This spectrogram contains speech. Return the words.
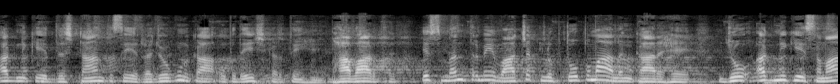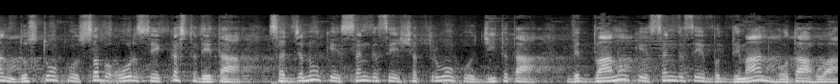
अग्नि के दृष्टांत से रजोगुण का उपदेश करते हैं। भावार्थ, इस मंत्र में वाचक् लुप्तोपमा अलंकार है, जो अग्नि के समान दुष्टों को सब ओर से कष्ट देता, सज्जनों के संग से शत्रुओं को जीतता, विद्वानों के संग से बुद्धिमान होता हुआ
